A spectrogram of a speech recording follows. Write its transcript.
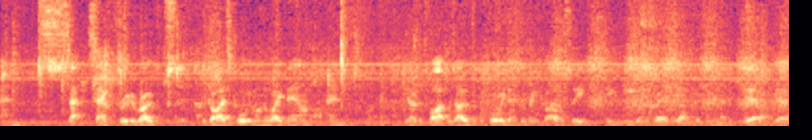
and sat, sagged through the ropes. The guys caught him on the way down and you know the fight was over before he left the ring, but obviously he, he went. Yeah, yeah.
